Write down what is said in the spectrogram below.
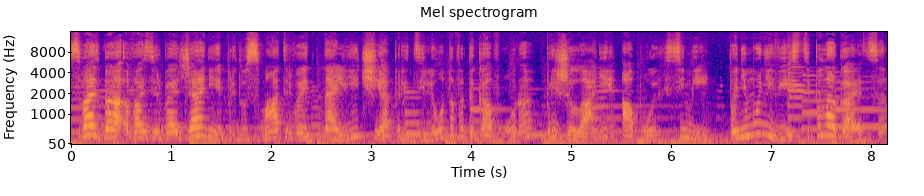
Свадьба в Азербайджане предусматривает наличие определенного договора при желании обоих семей. По нему невесте полагается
